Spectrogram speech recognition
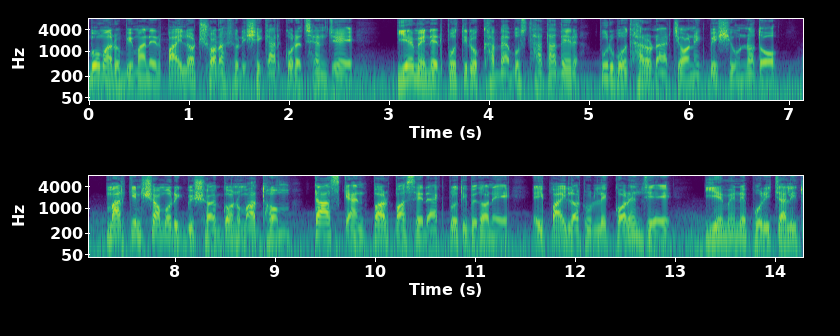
বোমারু বিমানের পাইলট সরাসরি স্বীকার করেছেন যে, ইয়েমেনের প্রতিরক্ষা ব্যবস্থা তাদের পূর্ব ধারণার চেয়ে অনেক বেশি উন্নত। মার্কিন সামরিক বিষয়ক গণমাধ্যম টাস্ক অ্যান্ড পারপাসের এক প্রতিবেদনে এই পাইলট উল্লেখ করেন যে ইয়েমেনে পরিচালিত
